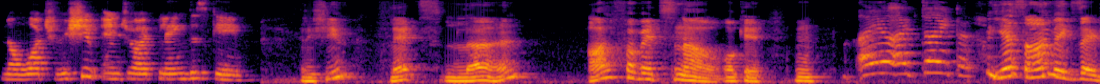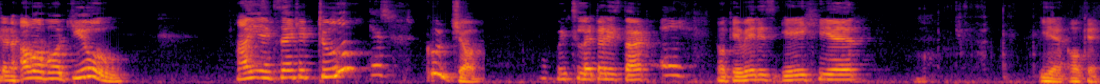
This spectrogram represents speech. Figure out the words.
Now watch Vishiv enjoy playing this game. Rishi, let's learn alphabets now. Okay. Hmm. Are you excited? Yes, I'm excited. How about you? Are you excited too? Yes. Good job. Which letter is that? A. Okay, where is A here? Yeah, okay.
